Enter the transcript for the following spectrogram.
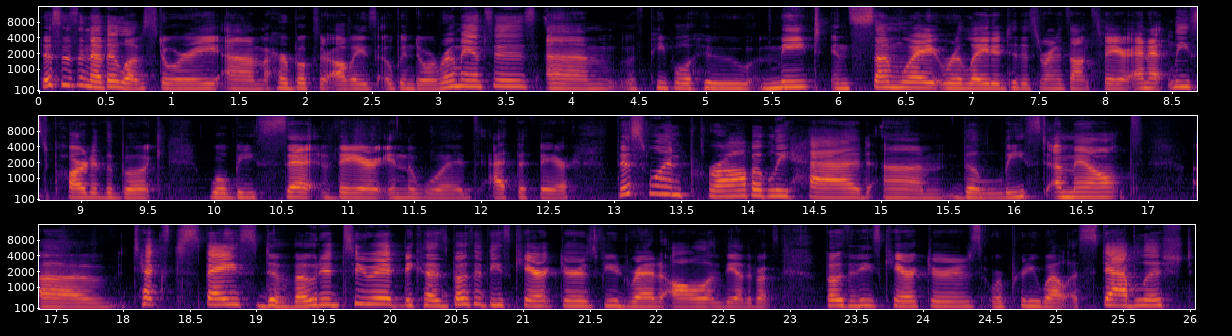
This is another love story. Um, her books are always open door romances um, with people who meet in some way related to this Renaissance fair, and at least part of the book will be set there in the woods at the fair. This one probably had um, the least amount of text space devoted to it because both of these characters, if you'd read all of the other books, both of these characters were pretty well established.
